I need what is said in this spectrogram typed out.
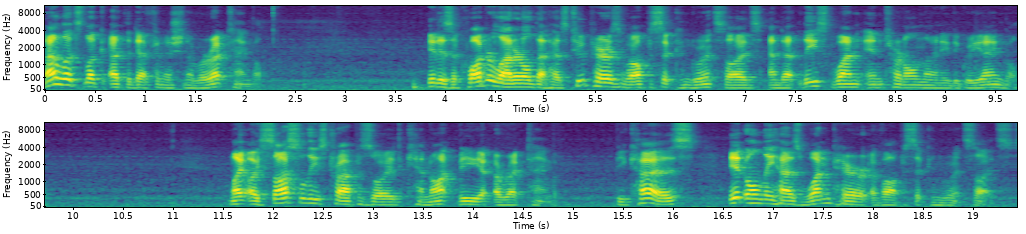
Now let's look at the definition of a rectangle. It is a quadrilateral that has two pairs of opposite congruent sides and at least one internal 90 degree angle. My isosceles trapezoid cannot be a rectangle because it only has one pair of opposite congruent sides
